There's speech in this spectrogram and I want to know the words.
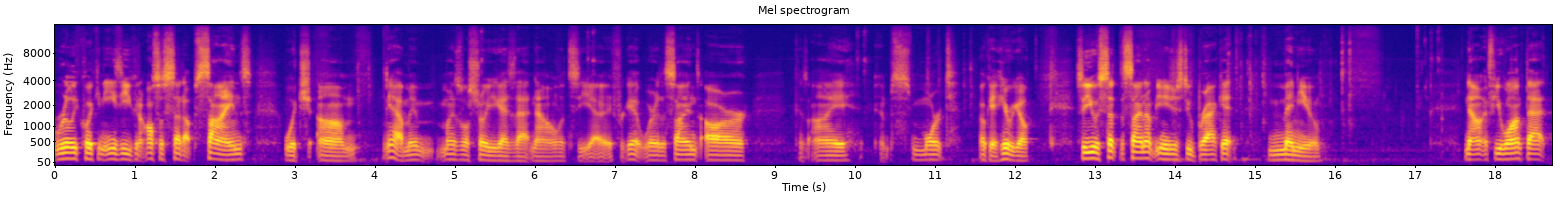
really quick and easy. You can also set up signs, which um, yeah, may, might as well show you guys that now. Let's see. I forget where the signs are because I am smart. Okay, here we go. So you set the sign up and you just do bracket menu Now, if you want that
